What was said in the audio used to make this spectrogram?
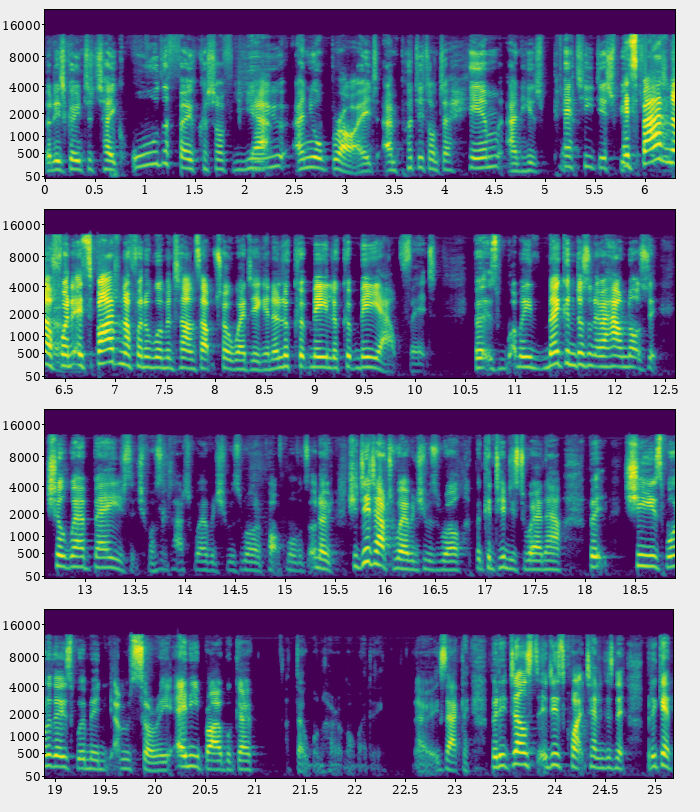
that is going to take all the focus off you yeah. and your bride and put it onto him and his petty disputes? It's bad enough when it's bad enough when a woman turns up to a wedding in a look at me, look at me outfit. But I mean, Meghan doesn't know how not to. She'll wear beige that she wasn't allowed to wear when she was royal, apart from all the. Oh no, she did have to wear when she was royal, but continues to wear now. But she's one of those women. I'm sorry, any bride would go. I don't want her at my wedding. No, exactly. But it does. It is quite telling, isn't it? But again,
